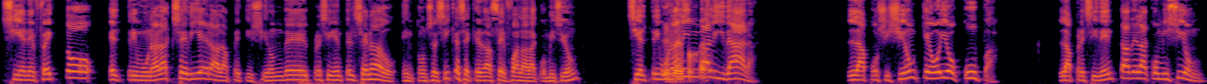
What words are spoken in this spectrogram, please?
si en efecto el tribunal accediera a la petición del presidente del Senado, entonces sí que se queda céfala la comisión. Si el tribunal invalidara la posición que hoy ocupa la presidenta de la comisión,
